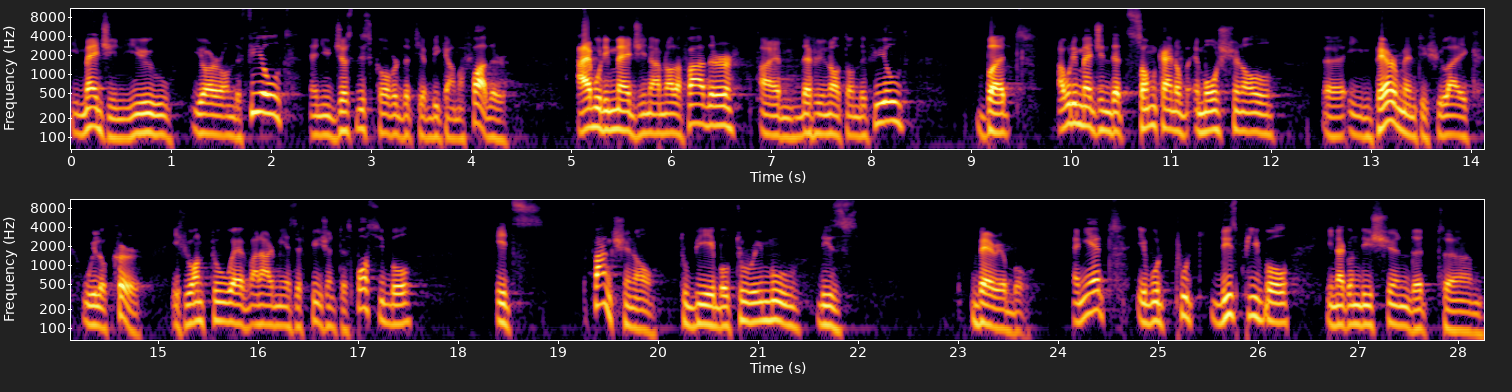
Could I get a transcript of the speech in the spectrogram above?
Imagine you, you are on the field and you just discovered that you have become a father. I would imagine I'm not a father, I'm definitely not on the field, but I would imagine that some kind of emotional uh, impairment, if you like, will occur. If you want to have an army as efficient as possible, it's functional to be able to remove this variable. And yet, it would put these people in a condition that um,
